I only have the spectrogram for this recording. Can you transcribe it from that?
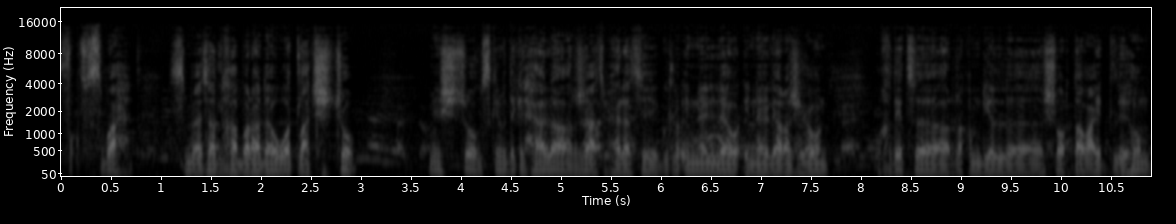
فقت في الصباح سمعت هذا الخبر هذا هو طلعت شفتو. من شفتو مسكين في ديك الحالة رجعت بحالتي قلت له إنا لله وإنا إليه راجعون. وخديت الرقم ديال الشرطة وعيطت ليهم.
